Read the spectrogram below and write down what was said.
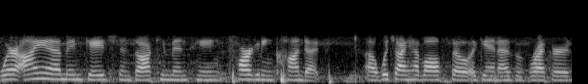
where I am engaged in documenting targeting conduct, uh, which I have also, again, as of record,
